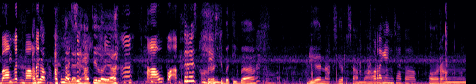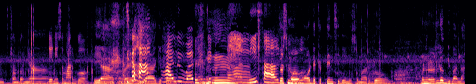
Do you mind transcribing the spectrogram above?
banget aku banget. nggak aku nggak dari hati loh ya. Tahu kok aku. terus? Terus tiba-tiba dia naksir sama orang yang cakep. orang contohnya Denny Sumargo. iya contohnya dia gitu. Halu banget anjing. Misal terus tuh, mau mau deketin si Denny Sumargo. Menurut lu gimana?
